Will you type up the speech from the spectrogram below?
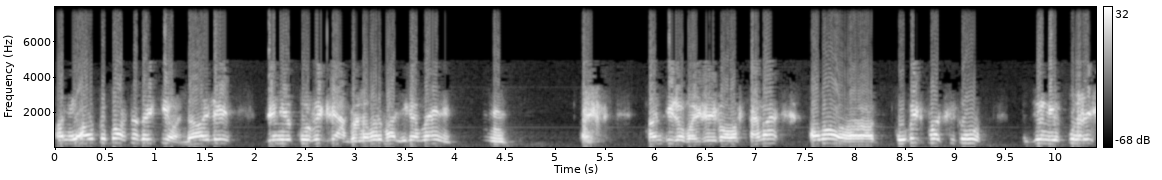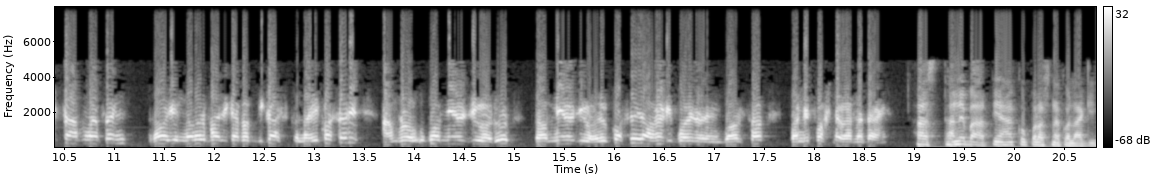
अनि अर्को प्रश्न चाहिँ के भन्दा अहिले जुन यो कोभिडले हाम्रो नगरपालिका पनि सन्तिलो भइरहेको अवस्थामा अब कोभिड पछिको जुन यो पुनर्स्थापना चाहिँ र यो नगरपालिकाको विकासको लागि कसरी हाम्रो उपमेयरज्यूहरू र मेयरज्यूहरू कसरी अगाडि बढिरहनु भएको छ भन्ने प्रश्न गर्न चाहे। हस् धन्यवाद यहाँको प्रश्नको लागि।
